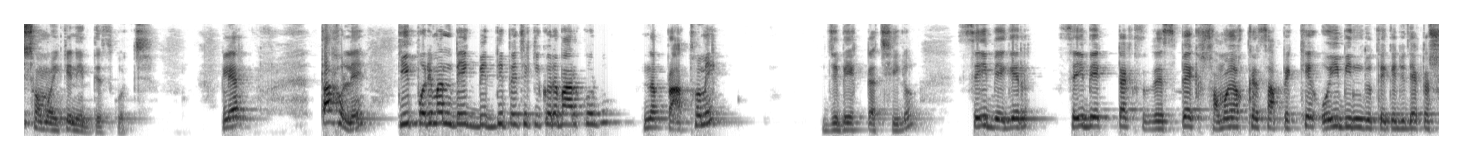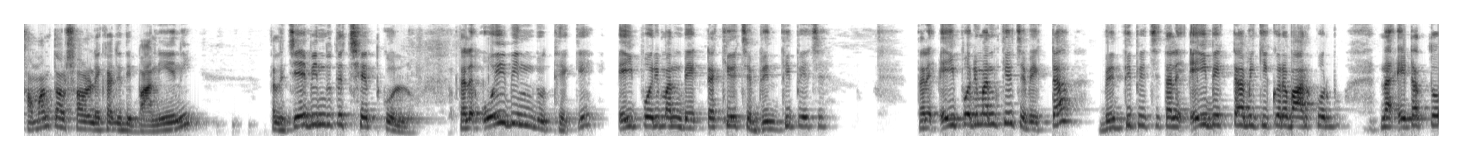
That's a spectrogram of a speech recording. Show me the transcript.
সময়কে নির্দেশ করছে। ক্লিয়ার তাহলে কি পরিমাণ বেগ বৃদ্ধি পেয়েছে কি করে বার করব? না প্রাথমিক যে বেগটা ছিল, সেই বেগের, সেই বেগটা রেসপেক্ট সময় অক্ষের সাপেক্ষে ওই বিন্দু থেকে যদি একটা সমান্তরাল সরলরেখা যদি বানিয়ে নিই, তাহলে যে বিন্দুতে ছেদ করল, তাহলে ওই বিন্দু থেকে এই পরিমাণ বেগটা কি হয়েছে? বৃদ্ধি পেয়েছে। তাহলে এই পরিমাণ কি হয়েছে? বেগটা বৃদ্ধি পেয়েছে। তাহলে এই বেগটা আমি কি করে বার করব? না, এটা তো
